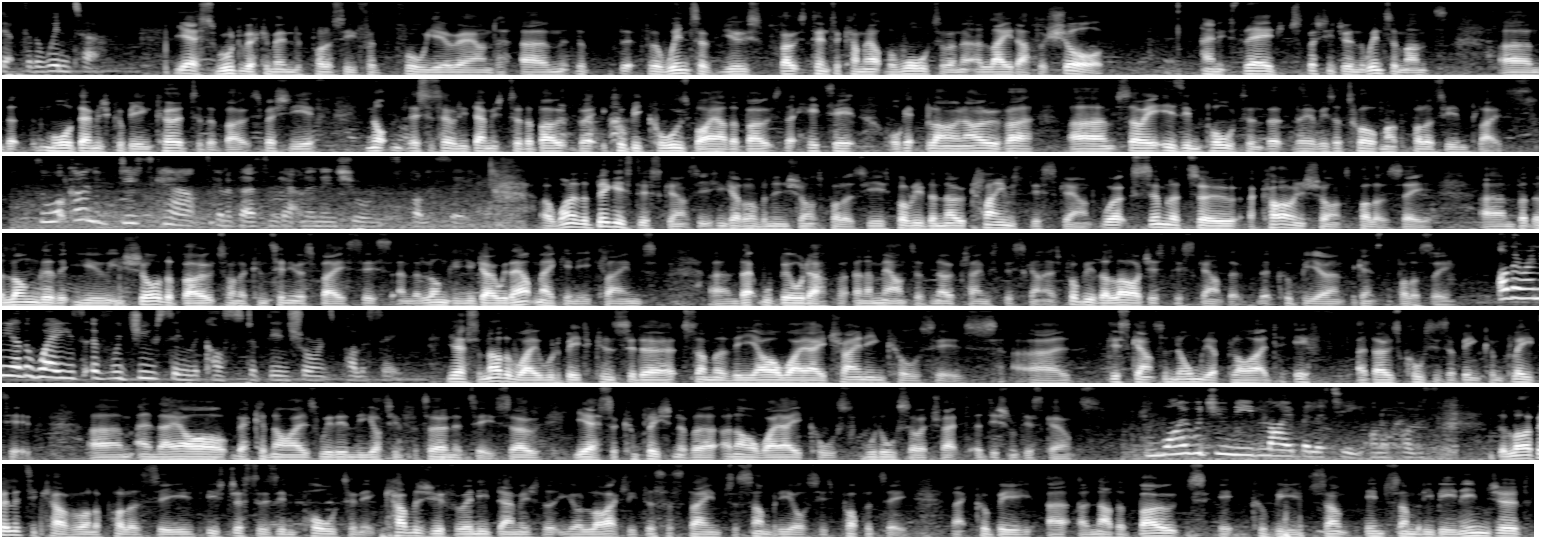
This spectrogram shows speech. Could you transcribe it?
up for the winter? Yes, would recommend a policy for full year round. Um, the, the, for the winter use, boats tend to come out the water and are laid up ashore. And it's there, especially during the winter months, um, that more damage could be incurred to the boat, especially if not necessarily damage to the boat, but it could be caused by other boats that hit it or get blown over. Um, so it is important that there is a 12 month policy in place. So what kind of discounts can a person get on an insurance policy? Uh, one of the biggest discounts that you can get on an insurance policy is probably the no claims discount. Works similar to a car insurance policy, um, but the longer that you insure the boat on a continuous basis and the longer you go without making any claims, um, that will build up an amount of no claims discount. That's probably the largest discount that, that could be earned against the policy. Are there any other ways of reducing the cost of the insurance policy? Yes, another way would be to consider some of the RYA training courses. Uh, discounts are normally applied if uh, those courses have been completed um, and they are recognised within the yachting fraternity. So yes, a completion of a, an RYA course would also attract additional discounts. Why would you need liability on a policy? The liability cover on a policy is, is, just as important. It covers you for any damage that you're likely to sustain to somebody else's property. That could be uh, another boat, it could be some, somebody being injured,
